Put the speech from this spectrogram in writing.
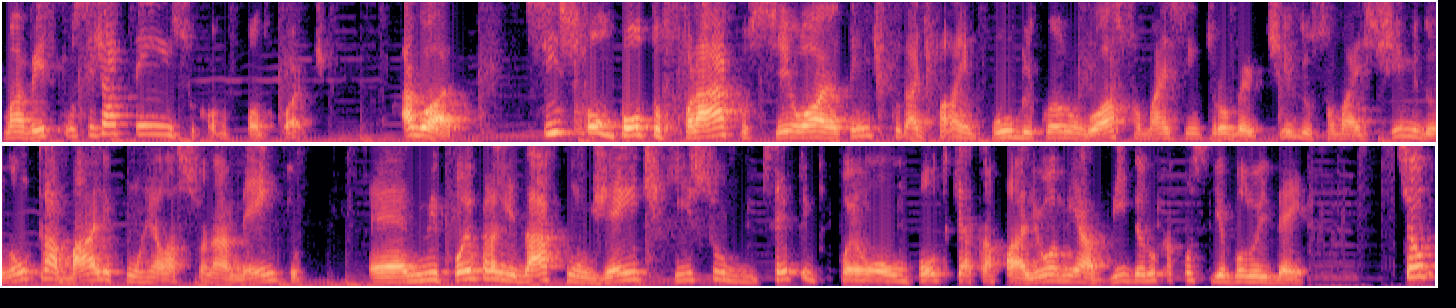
uma vez que você já tem isso como ponto forte. Agora, se isso for um ponto fraco seu, ó, eu tenho dificuldade de falar em público, eu não gosto, sou mais introvertido, sou mais tímido, não trabalho com relacionamento, é, não me põe para lidar com gente, que isso sempre foi um ponto que atrapalhou a minha vida, eu nunca consegui evoluir bem. Se eu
